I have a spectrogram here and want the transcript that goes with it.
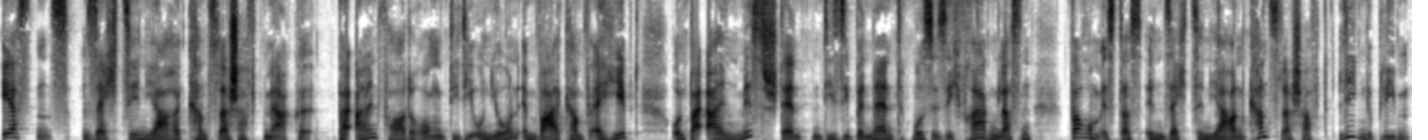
Erstens 16 Jahre Kanzlerschaft Merkel. Bei allen Forderungen, die die Union im Wahlkampf erhebt und bei allen Missständen, die sie benennt, muss sie sich fragen lassen, warum ist das in 16 Jahren Kanzlerschaft liegen geblieben?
